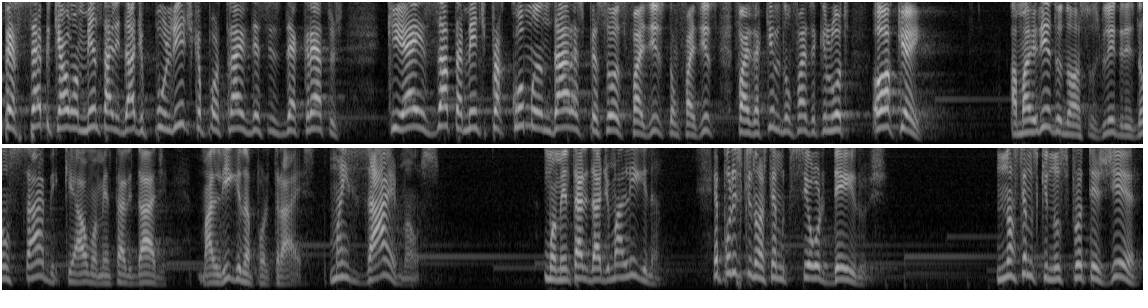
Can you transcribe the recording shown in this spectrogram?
percebe que há uma mentalidade política por trás desses decretos, que é exatamente para comandar as pessoas. Faz isso, não faz isso, faz aquilo, não faz aquilo outro. Ok. A maioria dos nossos líderes não sabe que há uma mentalidade maligna por trás. Mas há, irmãos, uma mentalidade maligna. É por isso que nós temos que ser ordeiros. Nós temos que nos proteger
